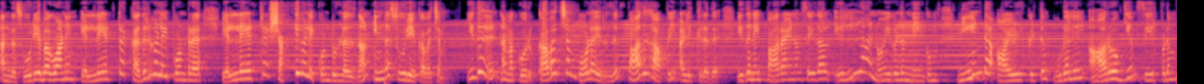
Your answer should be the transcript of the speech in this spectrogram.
அந்த சூரிய பகவானின் எல்லையற்ற கதிர்களை போன்ற எல்லையற்ற சக்திகளை கொண்டுள்ளதுதான் இந்த சூரிய கவச்சம் இது நமக்கு ஒரு கவச்சம் போல இருந்து பாதுகாப்பை அளிக்கிறது. இதனை பாராயணம் செய்தால் எல்லா நோய்களும் நீங்கும். நீண்ட ஆயுள் கிட்டும் உடலில் ஆரோக்கியம் சீர்படும்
